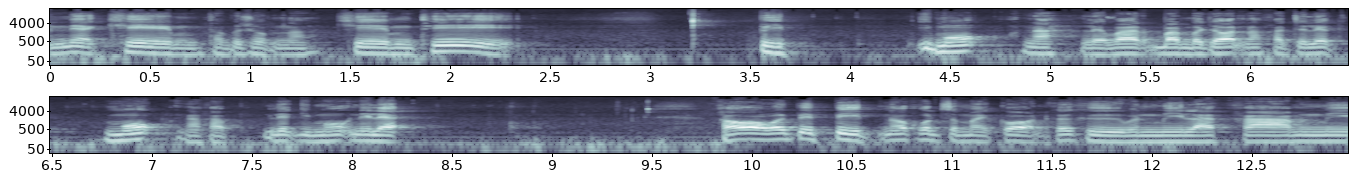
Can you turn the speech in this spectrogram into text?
รเนี่ยเคมท่านผู้ชมนะเคมที่ ปิดอิโมะนะหรือว่าบันบยอดนะเขาจะเรียกโมะนะครับเรียกอิโมะนี่แหละเขาเอาไว้ไปปิดเนาะคนสมัยก่อนก็คือมันมีราคา มันมี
